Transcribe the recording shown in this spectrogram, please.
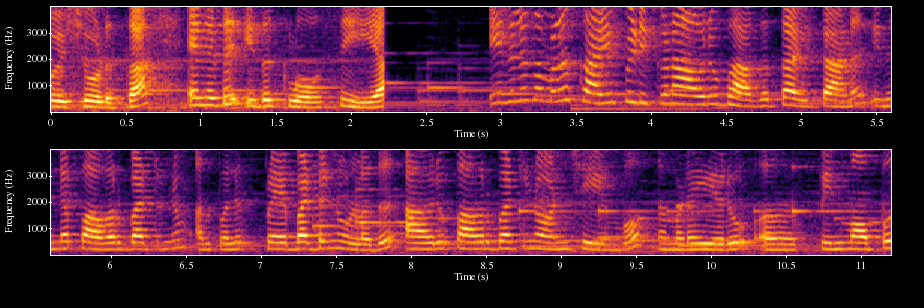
ഒഴിച്ചു കൊടുക്കുക എന്നിട്ട് ഇത് ക്ലോസ് ചെയ്യുക കൈ പിടിക്കുന്ന ആ ഒരു ഭാഗത്തായിട്ടാണ് ഇതിന്റെ പവർ ബട്ടണും അതുപോലെ സ്പ്രേ ബട്ടണും ഉള്ളത്. ആ ഒരു പവർ ബട്ടൺ ഓൺ ചെയ്യുമ്പോൾ നമ്മുടെ ഈ ഒരു സ്പിൻ മോപ്പ്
